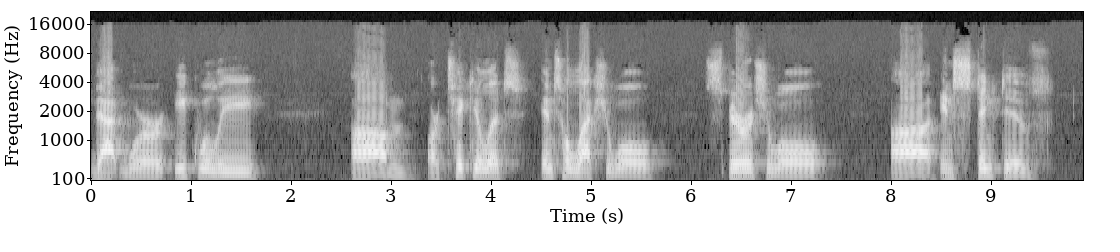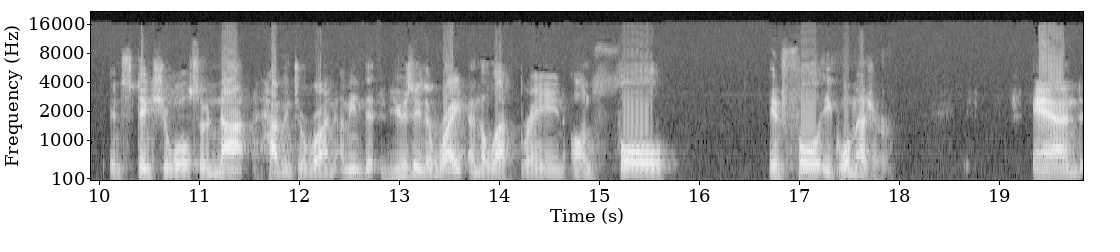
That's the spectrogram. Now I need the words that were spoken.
that were equally um, articulate, intellectual, spiritual, uh, instinctive, instinctual. So not having to run. I mean, the, using the right and the left brain on full, in full equal measure, and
